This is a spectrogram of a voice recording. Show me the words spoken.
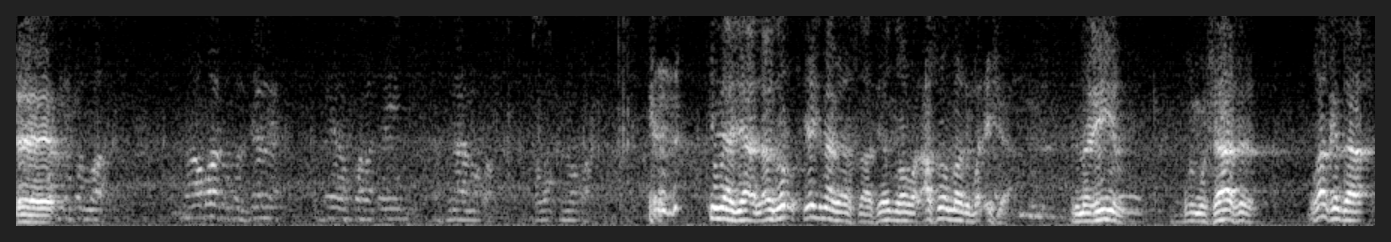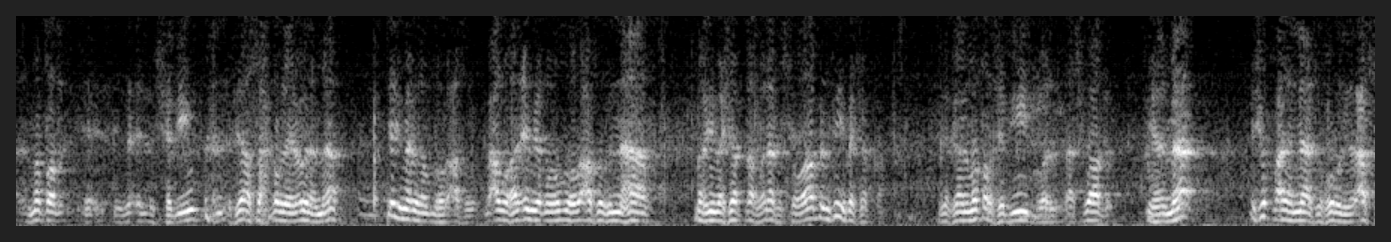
آه، ما ضابط الجمع بين الصلاتين اثناء المطر المطر إذا جاء العذر يجمع بين الصلاتين الظهر والعصر والمغرب والعشاء المريض والمسافر وهكذا المطر الشديد في أصح قول العلماء يجمع بين الظهر والعصر. بعض أهل العلم يقول الظهر والعصر في النهار ما في مشقة ولا في الصواب فيه مشقة. إذا كان المطر شديد والأسواق فيها الماء يشق على الناس الخروج للعصر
